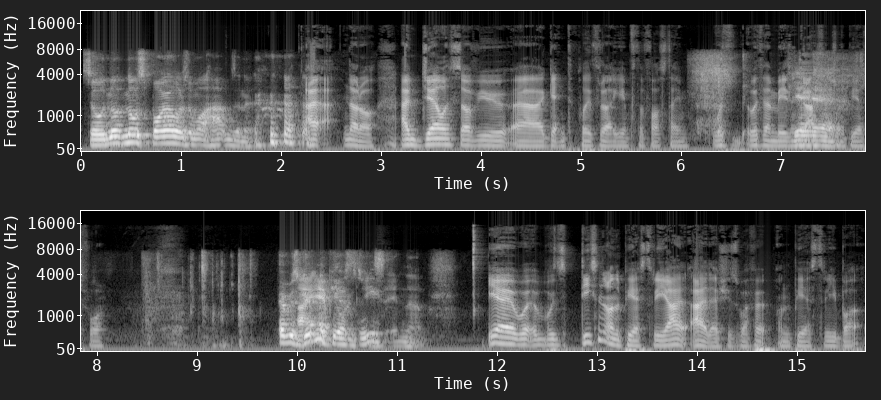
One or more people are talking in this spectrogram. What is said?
so no no spoilers on what happens in it. I, I- no, no. I'm jealous of you uh, getting to play through that game for the first time with with amazing Yeah. graphics on PS4. It was good on the Everyone's PS3. saying that. Yeah, it, was decent on the PS3. I, I had issues with it on the PS3, but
